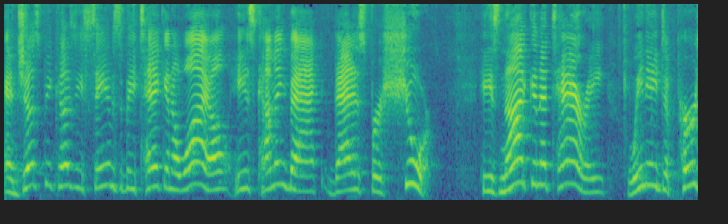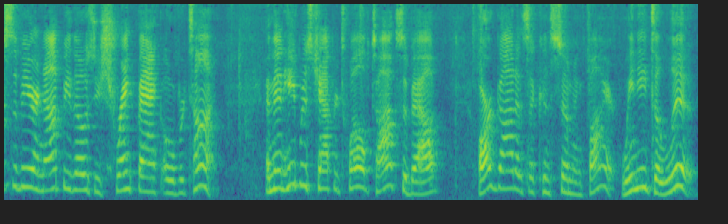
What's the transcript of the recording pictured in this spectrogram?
And just because he seems to be taking a while, he's coming back. That is for sure. He's not going to tarry. We need to persevere and not be those who shrink back over time. And then Hebrews chapter 12 talks about our God is a consuming fire. We need to live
